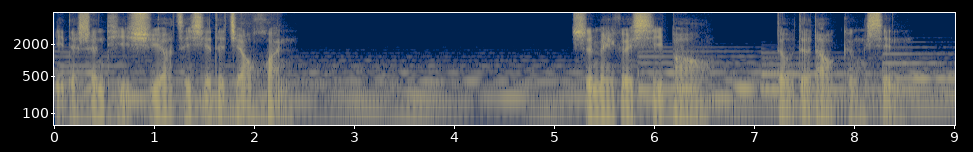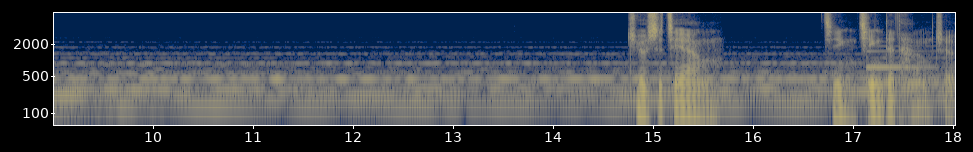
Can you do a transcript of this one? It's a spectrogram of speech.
你的身体需要这些的交换，使每个细胞都得到更新。就是这样，静静的躺着。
